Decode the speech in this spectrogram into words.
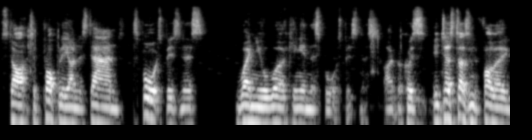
start to properly understand sports business when you're working in the sports business, right? Because it just doesn't follow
